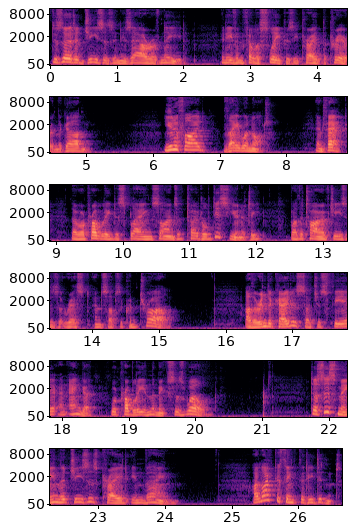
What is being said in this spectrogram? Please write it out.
deserted Jesus in his hour of need, and even fell asleep as he prayed the prayer in the garden. Unified, they were not. In fact, they were probably displaying signs of total disunity by the time of Jesus' arrest and subsequent trial. Other indicators, such as fear and anger, were probably in the mix as well. Does this mean that Jesus prayed in vain? I like to think that he didn't.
